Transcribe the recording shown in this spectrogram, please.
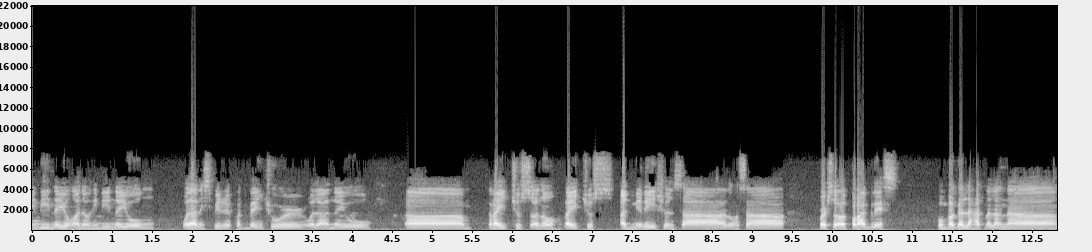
hindi na yung ano, hindi na yung wala na spirit of adventure, wala na yung uh, righteous ano, righteous admiration sa ano sa personal progress. Kumbaga lahat na lang ng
